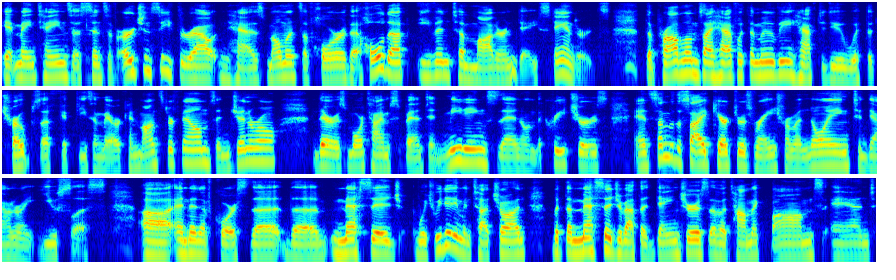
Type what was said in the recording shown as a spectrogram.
It maintains a sense of urgency throughout and has moments of horror that hold up even to modern day standards. The problems I have with the movie have to do with the tropes of 50s American monster films in general. There is more time spent in meetings than on the creatures, and some of the side characters range from annoying to downright useless. Uh, and then, of course, the the message, which we didn't even touch on, but the message about the dangers of atomic bombs bombs and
